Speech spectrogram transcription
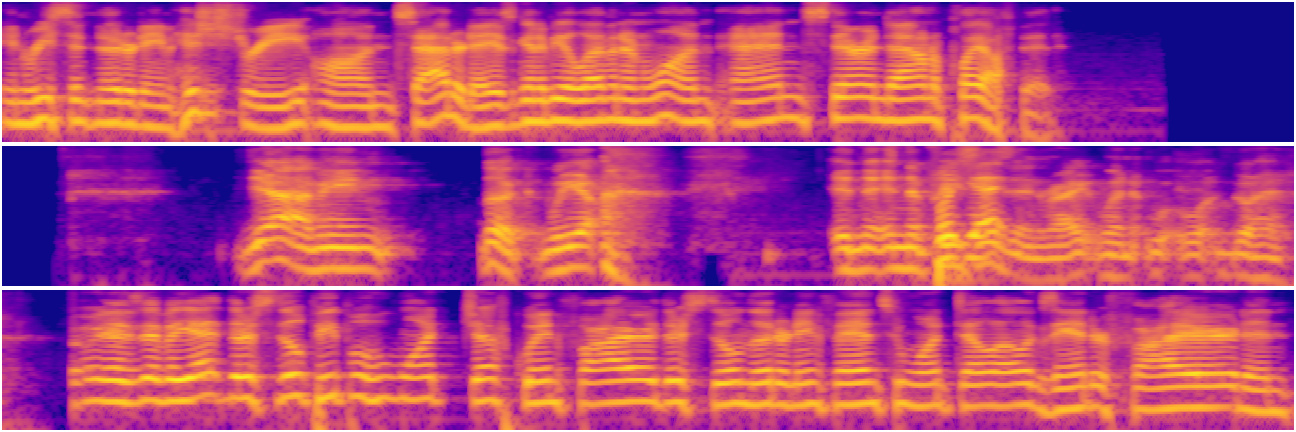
in recent Notre Dame history on Saturday is going to be 11 and 1 and staring down a playoff bid. Yeah, I mean, look, we in the in the But yet- preseason, right? When w- w- go ahead. But yet, there's still people who want Jeff Quinn fired. There's still Notre Dame fans who want Del Alexander fired, and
